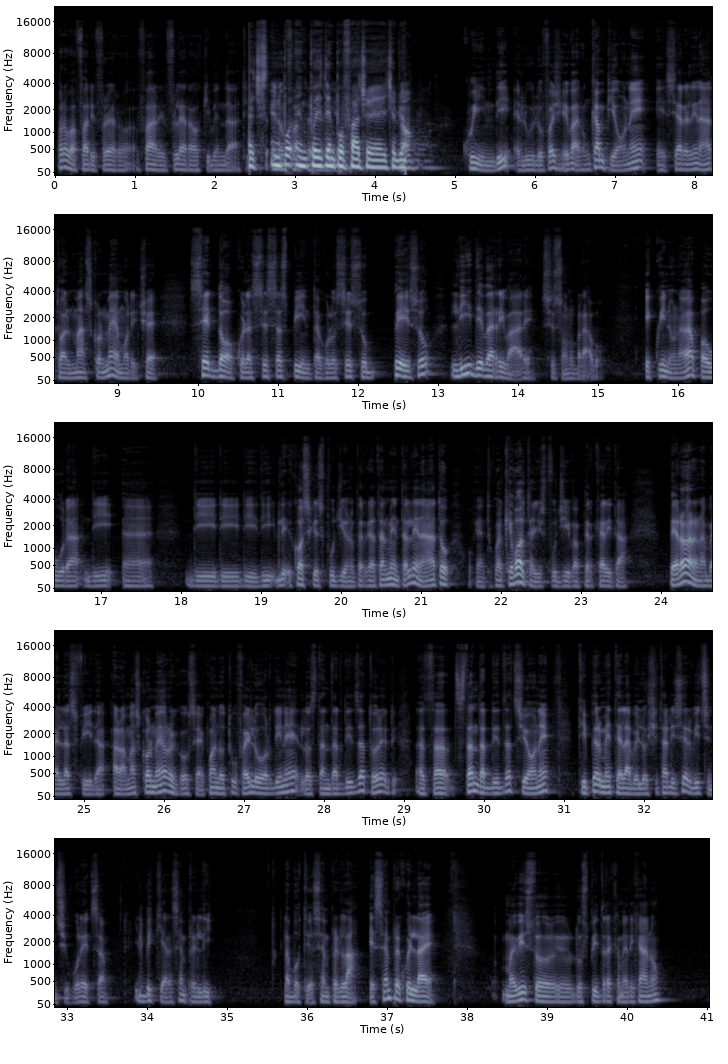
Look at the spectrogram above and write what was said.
Prova a fare il flare, fare il flare a occhi bendati. Eh, un, po', un po', di tempo fa c'è, c'è no? Quindi, e lui lo faceva, era un campione e si era allenato al muscle memory, cioè se do quella stessa spinta con lo stesso peso, lì deve arrivare se sono bravo. E quindi non aveva paura di, eh, di, di, di cose che sfuggivano perché era talmente allenato, ovviamente qualche volta gli sfuggiva per carità, però era una bella sfida. Allora, Muscle Memory cos'è? Quando tu fai l'ordine, lo standardizzatore, la standardizzazione ti permette la velocità di servizio in sicurezza. Il bicchiere è sempre lì, la bottiglia è sempre là, e sempre quella è. Mai visto eh, lo speed rack americano?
